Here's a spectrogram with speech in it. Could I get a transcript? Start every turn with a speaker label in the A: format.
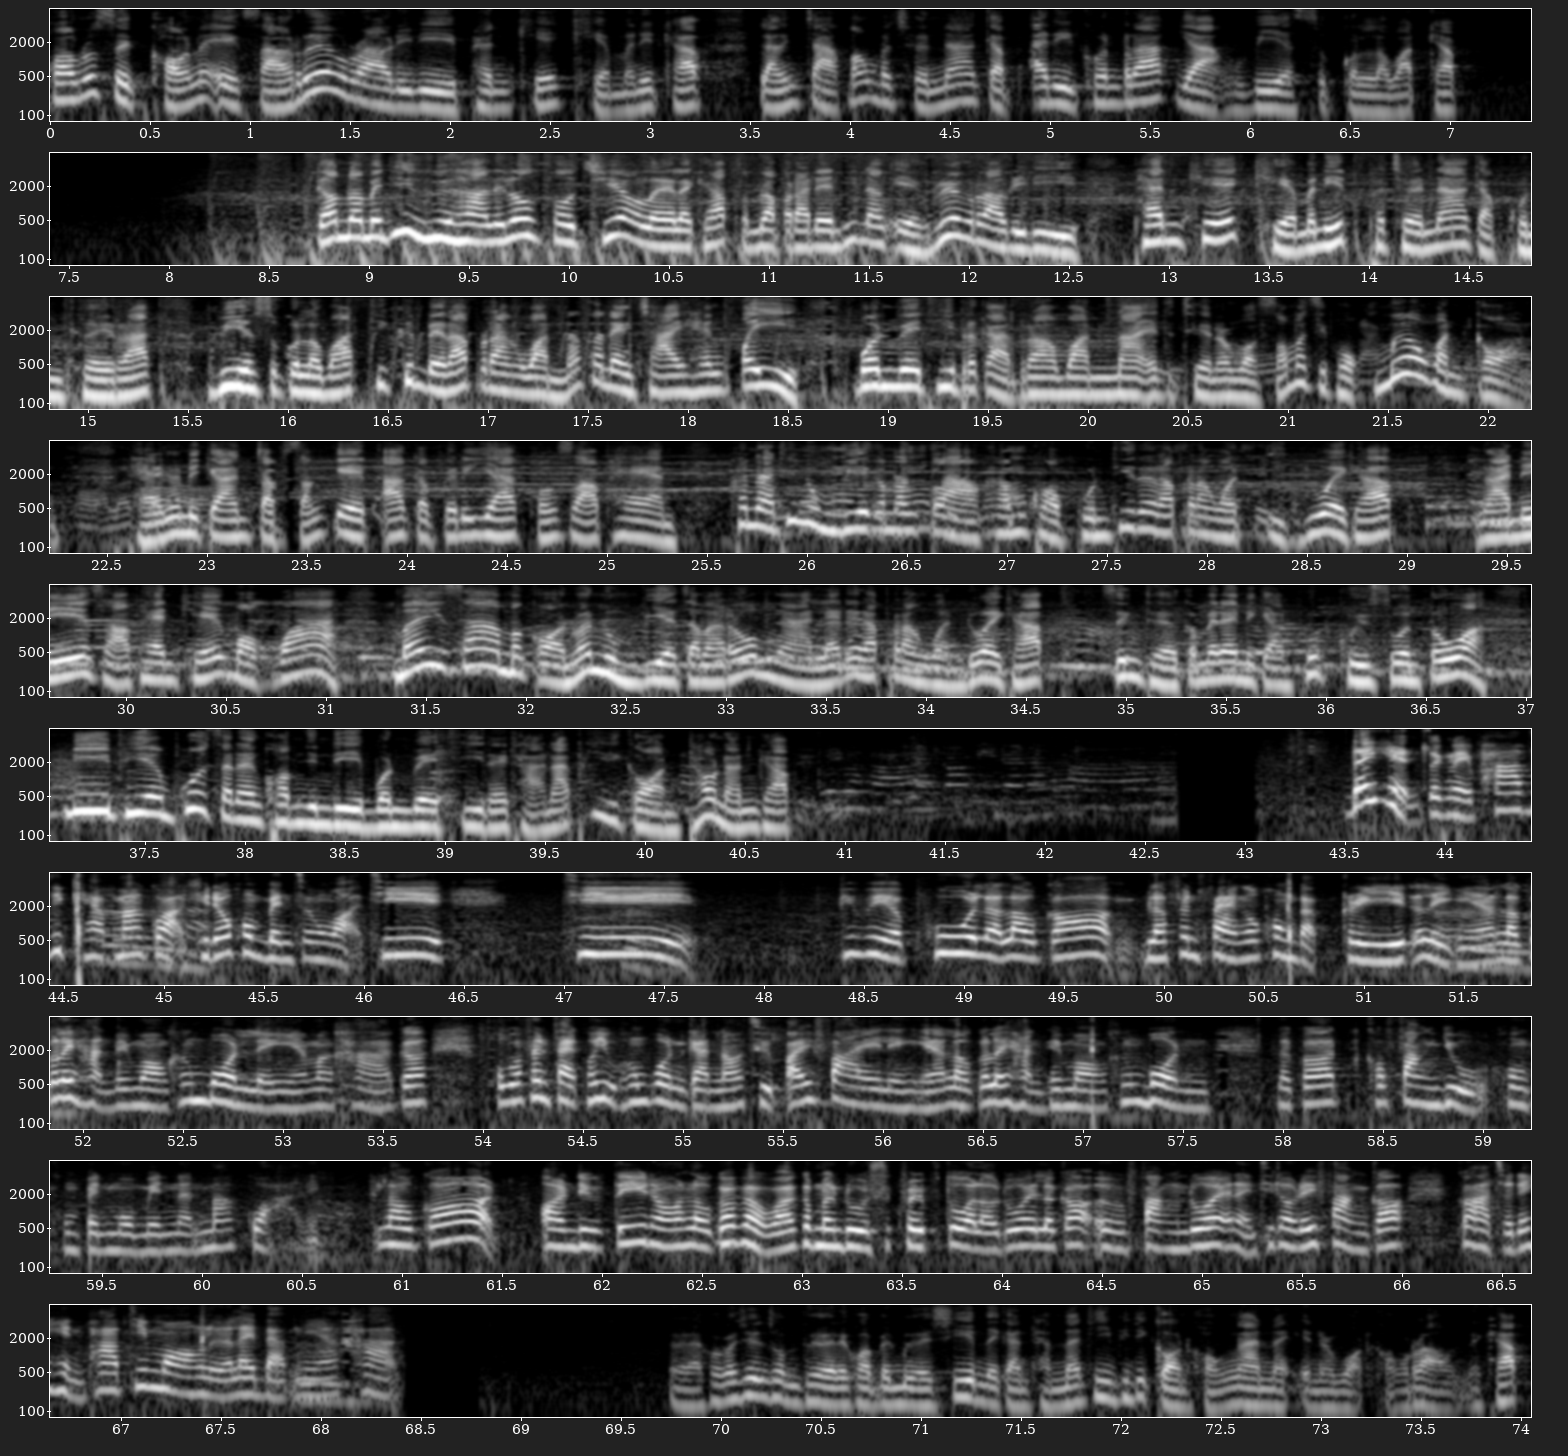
A: ความรู้สึกของนางเอกสาวเรื่องราวดีๆ แพนเค้กเขมมนิดครับ หลังจากต้องเผชิญหน้ากับอดีตคนรักอย่างเวียสุกลวัฒน์ครับ กำลังเป็นที่ฮือฮาในโลกโซเชียลเลยแหละครับสำหรับประเด็นที่นางเอกเรื่องราวดีๆ แพนเค้กเขมมนิดเผชิญหน้ากับคนเคยรัก เวียสุกลวัฒน์ที่ขึ้นไปรับรางวัลนักแสดงชายแห่งปีบนเวทีประกาศรางวัลนายเอนเตอร์เทนอวอร์ด2016 เมื่อวันก่อน แถมยังมีการจับสังเกตอากับกริยาของสาวแพน ขณะที่หนุ่มเวียกำลังกล่าวคำขอบคุณที่ได้รับรางวัลอีกด้วยครับงานนี้สาวแพนเค้กบอกว่าไม่ทราบมาก่อนว่าหนุ่มเวียจะมาร่วมงานและได้รับรางวัลด้วยครับ ซึ่งเธอก็ไม่ได้มีการพูดคุยส่วนตัว มีเพียงพูดแสดงความยินดีบนเวทีในฐานะพิธีกรเท่านั้นครับ
B: ได้เห็นจากในภาพที่แคปมากกว่าคิดว่าคงเป็นจังหวะที่ที่พี่เวียพูดแล้วเราก็แล้วแฟนๆก็คงแบบกรี๊ดอะไรเงี้ยเราก็เลยหันไปมองข้างบนอะไรเงี้ยมั้งคะก็พราะว่าแฟนๆเขาอยู่ข้างบนกันเนาะถือป้ายไฟอะไรเงี้ยเราก็เลยหันไปมองข้างบน แล้วก็เขาฟังอยู่คงคงเป็นโมเมนต์นั้นมากกว่าเลยเราก็ on duty เนาะเราก็แบบว่ากำลังดูสคริปต์ตัวเราด้วยแล้วก็เออฟังด้วยอันไหนที่เราได้ฟังก็ก็อาจจะได้เห็นภาพที่มองหรืออะไรแบบนี้ค่ะ
A: หลายคนก็ชื่นชมเธอในความเป็นมืออาชีพในการทำหน้าที่พิธีกรของงานในเอ็นวอร์ดของเรานะครับ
